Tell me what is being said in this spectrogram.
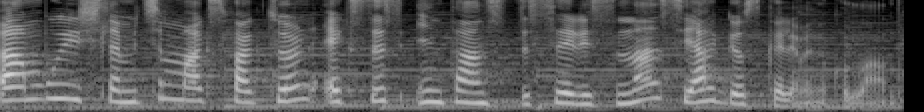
Ben bu işlem için Max Factor'ın Excess Intensity serisinden siyah göz kalemini kullandım.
